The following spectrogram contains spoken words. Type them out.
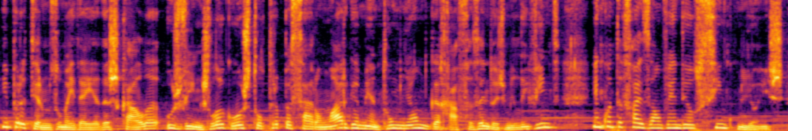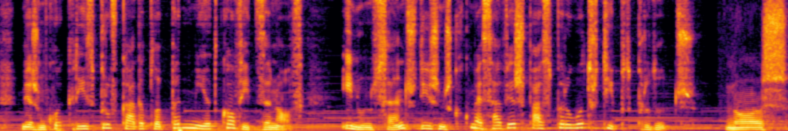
E para termos uma ideia da escala, os vinhos Lagosto ultrapassaram largamente um milhão de garrafas em 2020, enquanto a Faisão vendeu 5 milhões, mesmo com a crise provocada pela pandemia de Covid-19. E Nuno Santos diz-nos que começa a haver espaço para outro tipo de produtos. Nós,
